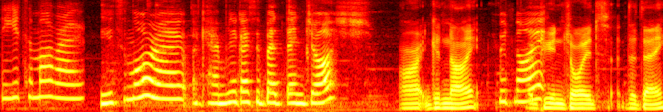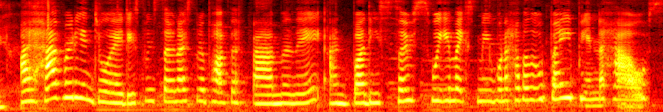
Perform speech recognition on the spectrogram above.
See you tomorrow. See you tomorrow. Okay, I'm gonna go to bed then, Josh. All right. Good night. Good night. Hope you enjoyed the day. I have really enjoyed it. It's been so nice to be a part of the family. And Buddy's so sweet. It makes me want to have a little baby in the house.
